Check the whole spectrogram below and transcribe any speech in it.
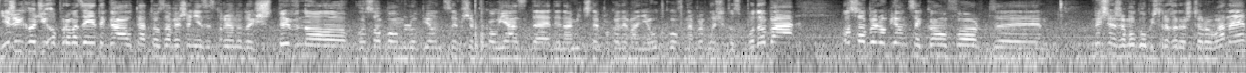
Jeżeli chodzi o prowadzenie tego auta, to zawieszenie zestrojone dość sztywno. Osobom lubiącym szybką jazdę, dynamiczne pokonywanie łuków na pewno się to spodoba. Osoby lubiące komfort e, myślę, że mogą być trochę rozczarowane.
